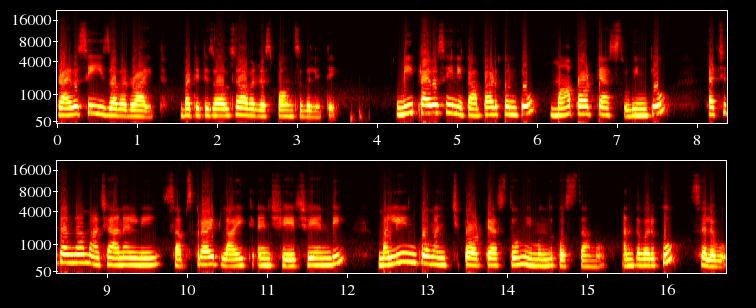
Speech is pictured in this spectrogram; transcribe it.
privacy is our right but it is also our responsibility మీ ప్రైవసీని కాపాడుకుంటూ మా పాడ్కాస్ట్ వింటూ ఖచ్చితంగా మా ఛానల్ని సబ్స్క్రైబ్ లైక్ అండ్ షేర్ చేయండి. మళ్ళీ ఇంకో మంచి పాడ్కాస్ట్తో మీ ముందుకు వస్తాము అంతవరకు సెలవు.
